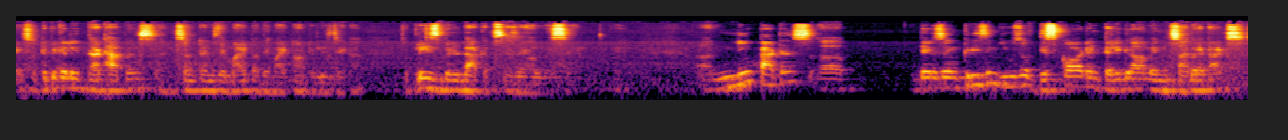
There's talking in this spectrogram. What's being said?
Okay, so typically that happens, and sometimes they might or they might not release data. So please build backups, as I always say. Okay. Uh, new patterns. Uh, there is an increasing use of Discord and Telegram in cyber attacks.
